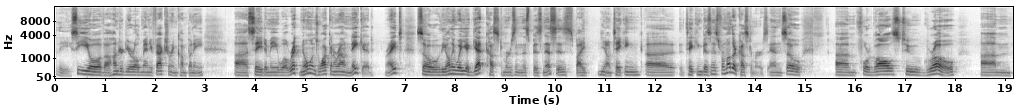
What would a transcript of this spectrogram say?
the CEO of a hundred year old manufacturing company uh, say to me, "Well, Rick, no one's walking around naked." Right? So the only way you get customers in this business is by you know taking uh, taking business from other customers, and so um, for Galls to grow um,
